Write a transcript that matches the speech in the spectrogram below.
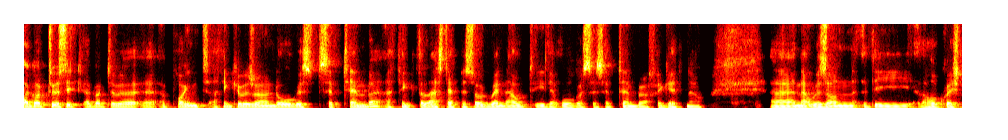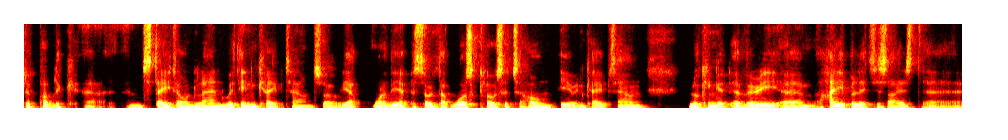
I got to a, I got to a, a, point. I think it was around August, September. I think the last episode went out either August or September. I forget now, uh, and that was on the the whole question of public uh, and state-owned land within Cape Town. So yeah, one of the episodes that was closer to home here in Cape Town, looking at a very um, highly politicized uh,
